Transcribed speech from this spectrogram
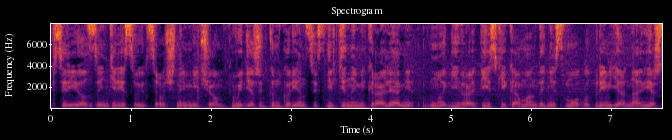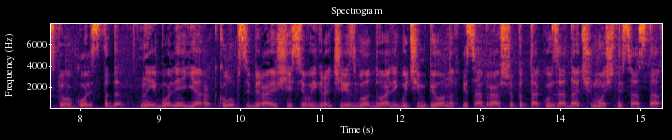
всерьез заинтересуется ручным мячом? Выдержать конкуренцию с нефтяными королями многие европейские команды не смогут. Премьер норвежского Кольстада наиболее ярок. Клуб, собирающийся выиграть через год-два Лигу чемпионов и собравший под такую задачу мощный состав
